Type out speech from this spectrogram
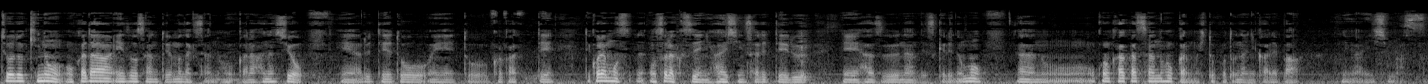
ちょうど昨日、岡田映像さんと山崎さんの方から話を、えーある程度、えっ、と、かかって、で、これはもうおそらくすでに配信されている、えーはずなんですけれども、あのこの川勝さんの方からも一言何かあればお願いします。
